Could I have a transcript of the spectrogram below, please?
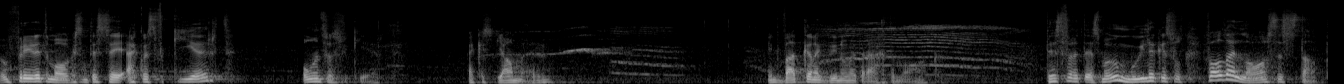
Om vrede te maak is om te sê ek was verkeerd. Ons was verkeerd. Ek is jammer. En wat kan ek doen om dit reg te maak? Dis wat dit is, maar hoe moeilik is vir val daai laaste stap.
